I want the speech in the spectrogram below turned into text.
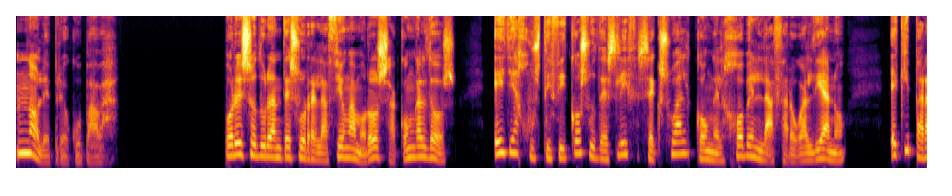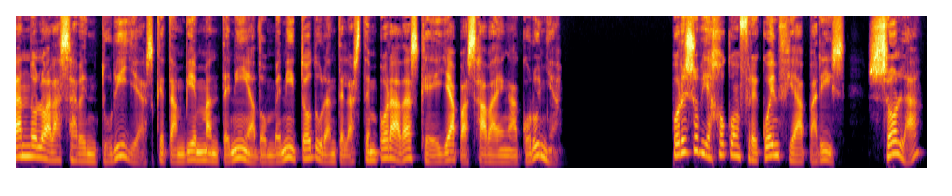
No le preocupaba. Por eso durante su relación amorosa con Galdós, ella justificó su desliz sexual con el joven Lázaro Galdiano, equiparándolo a las aventurillas que también mantenía don Benito durante las temporadas que ella pasaba en A Coruña. Por eso viajó con frecuencia a París, sola,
